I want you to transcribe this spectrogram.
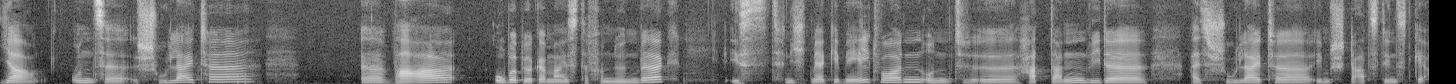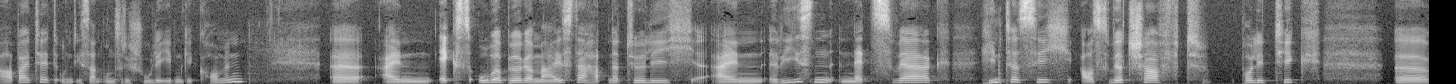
ja, unser Schulleiter äh, war Oberbürgermeister von Nürnberg, ist nicht mehr gewählt worden und äh, hat dann wieder als Schulleiter im Staatsdienst gearbeitet und ist an unsere Schule eben gekommen. Äh, ein Ex-Oberbürgermeister hat natürlich ein Riesennetzwerk hinter sich aus Wirtschaft, Politik, äh,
